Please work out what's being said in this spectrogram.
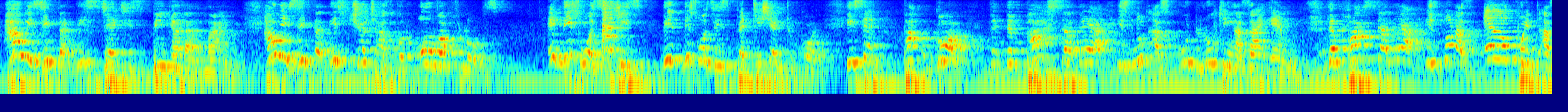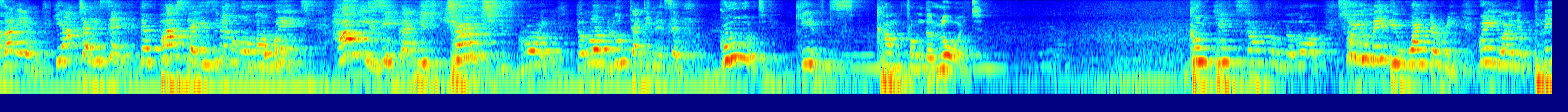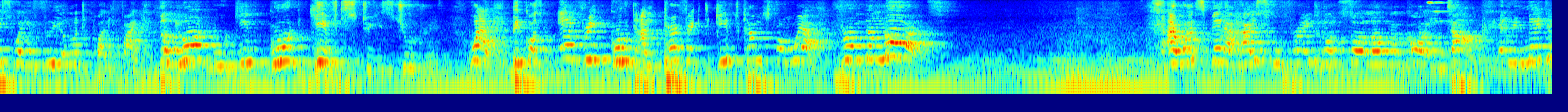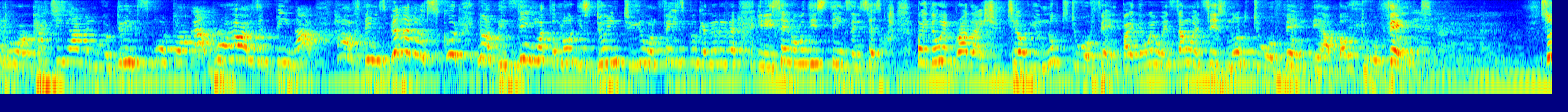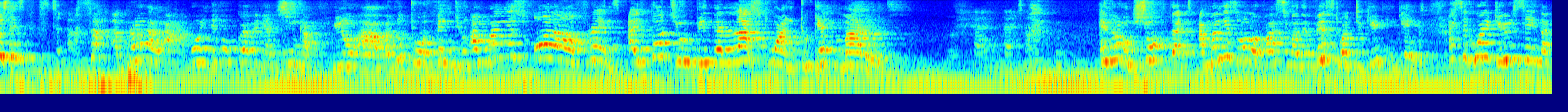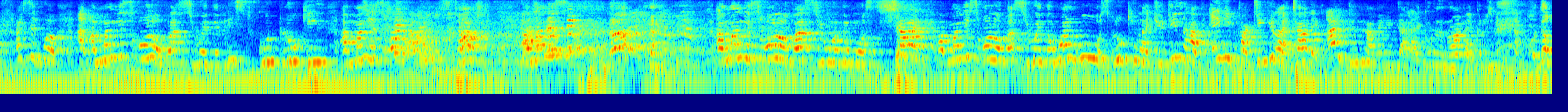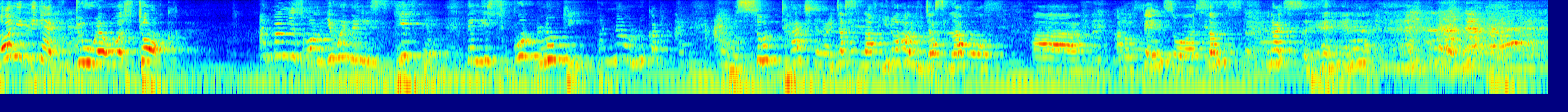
how is it that this church is bigger than mine? How is it that this church has got overflows? And this was his this, this was his petition to God. He said, God, the, the pastor there is not as good looking as I am. The pastor there is not as eloquent as I am. He actually said, the pastor is even overweight. How is it that his church is growing? The Lord looked at him and said, Good gifts come from the Lord. Good gifts come from the Lord. So you may be wondering where you are in a place where you feel you're not qualified. The Lord will give good gifts to his children. Why? Because every good and perfect gift comes from where? From the Lord. I once met a high school friend not so long ago in town, and we met and we were catching up and we were doing small talk. Ah, bro, how has it been? Ah, how have things been? I know it's good. No, I've been seeing what the Lord is doing to you on Facebook, and, and he said all these things, and he says, ah, by the way, brother, I should tell you not to offend. By the way, when someone says not to offend, they are about to offend. So he says, brother, ah, boy, you know, uh, but not to offend you. Among us, all our friends, I thought you'd be the last one to get married. And I'm shocked that among us, all of us, you are the first one to get engaged. I said, why do you say that? I said, well, among us, all of us, you were the least good looking. Among us, all. Among us, among all of us, you were the most shy. Amongst all of us, you were the one who was looking like you didn't have any particular talent. I didn't have any talent. I couldn't run. I couldn't. The only thing I could do was talk. Amongst all, of you were the least gifted, the least good looking. But now look at, I, I was so touched and I just laughed. You know how you just laugh off uh, an offense or something? You know,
